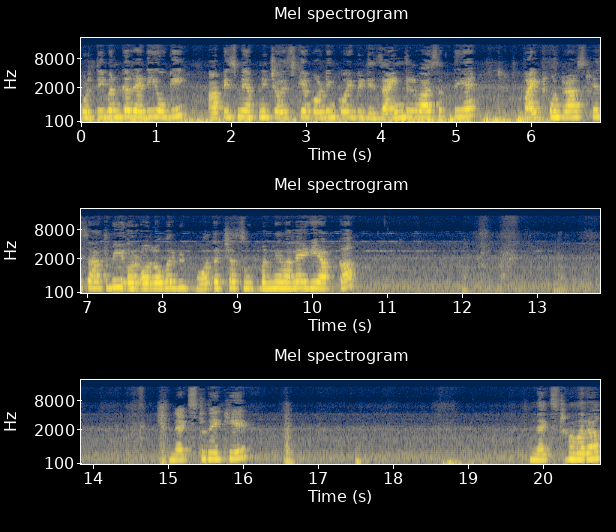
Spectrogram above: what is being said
कुर्ती बनकर रेडी होगी। आप इसमें अपनी चॉइस के अकॉर्डिंग कोई भी डिज़ाइन डलवा सकते हैं वाइट कॉन्ट्रास्ट के साथ भी और ऑल ओवर भी बहुत अच्छा सूट बनने वाला है, ये आपका। नेक्स्ट देखिए। नेक्स्ट हमारा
